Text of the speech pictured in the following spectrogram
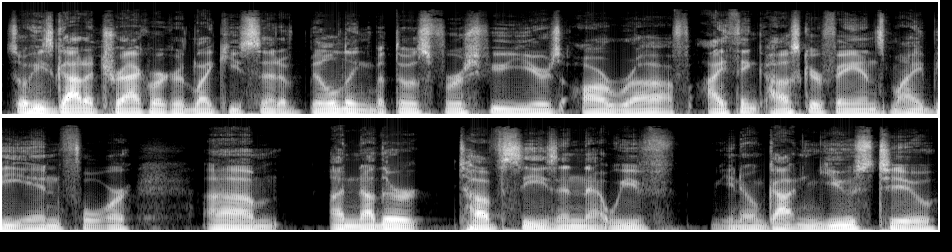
So he's got a track record, like you said, of building, but those first few years are rough. I think Husker fans might be in for um, another tough season that we've you know gotten used to.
